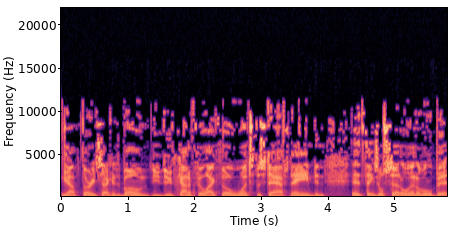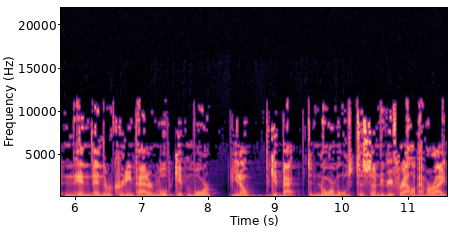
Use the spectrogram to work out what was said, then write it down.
Yeah, thirty seconds, Bone. You do kind of feel like though once the staff's named and, and things will settle in a little bit, and, and and the recruiting pattern will get more, you know, get back to normal to some degree for Alabama, right?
